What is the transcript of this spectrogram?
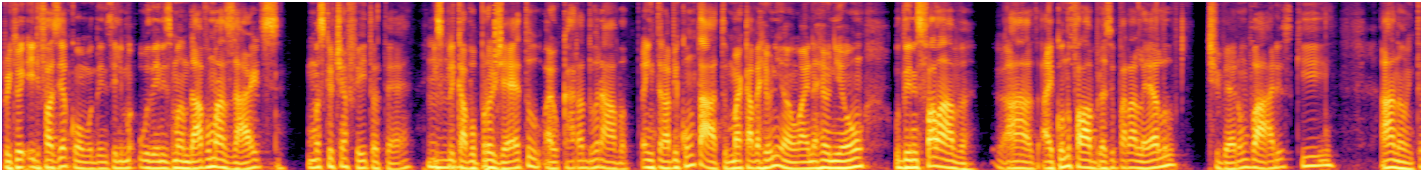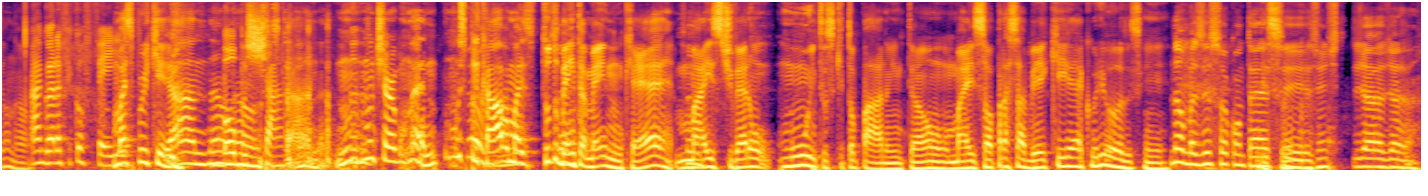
Porque ele fazia como? O Denis, ele- o Denis mandava umas artes, umas que eu tinha feito até, Uhum. explicava o projeto, aí o cara adorava. Entrava em contato, marcava reunião. Aí na reunião o Denis falava. Ah, aí quando falava Brasil Paralelo, tiveram vários que. Ah, não, então não. Agora ficou feio. Mas por quê? Ah, não. Bobo não, chato. cara, não, não tinha argumento. né, Não, explicava, mas tudo bem também, não quer. Mas tiveram muitos que toparam. Então, mas só pra saber que é curioso, assim. Não, mas isso acontece. Isso- A gente já, já,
